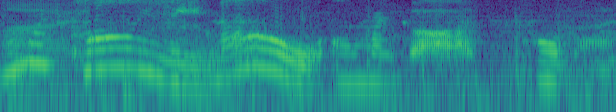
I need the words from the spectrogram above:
Who was calling me? No! Oh my god. Hold on.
